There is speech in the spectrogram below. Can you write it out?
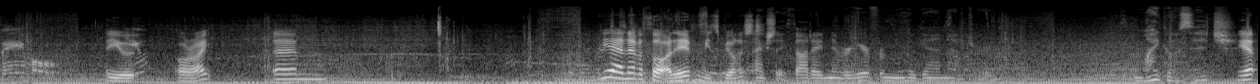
same old. Are you, You? all right? Um. Yeah, I never thought I'd hear from you, to be honest. Actually, thought I'd never hear from you again after Mike Osage. Yep.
